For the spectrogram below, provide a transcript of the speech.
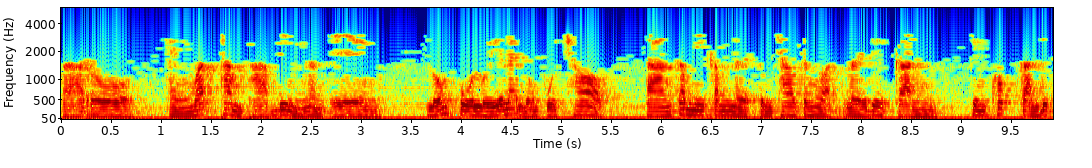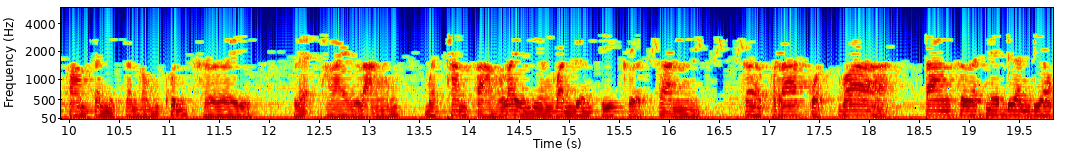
สาโร แห่งวัดถ้ำผาบิ่งนั่นเอง หลวงปู่หลุยและหลวงปู่ชอบต่างก็มีกำเนิดเป็นชาวจังหวัดเลยด้วยกัน จึงคบกันด้วยความสนิทสนมคุ้นเคย และภายหลังเมื่อท่านต่างไล่เลียงวันเดือนปีเกิดกันก็ปรากฏว่า ต่างเกิดในเดือนเดียว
